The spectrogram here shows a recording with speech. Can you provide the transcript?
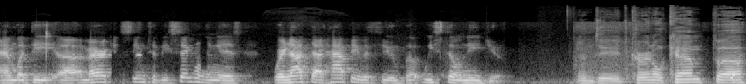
And what the uh, Americans seem to be signaling is we're not that happy with you, but we still need you. Indeed. Colonel Kemp, uh,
